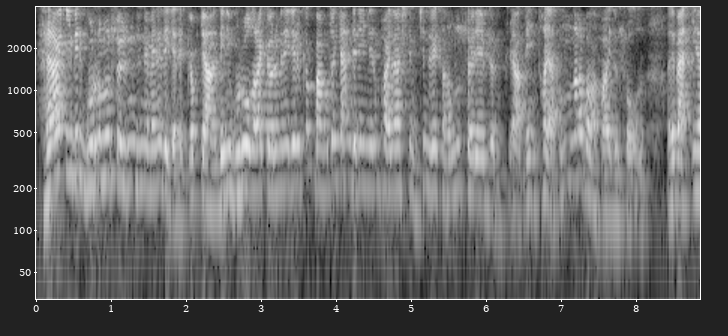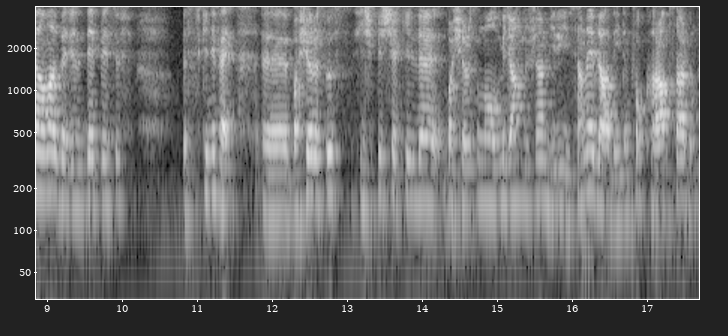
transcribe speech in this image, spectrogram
Herhangi bir gurunun sözünü dinlemene de gerek yok. Yani beni guru olarak görmene gerek yok. Ben burada kendi deneyimlerimi paylaştığım için direkt sana bunu söyleyebilirim. Ya benim hayatımın bunlara bana faydası oldu. Hani ben inanılmaz derecede depresif, skinny fat, e, başarısız, hiçbir şekilde başarısının olmayacağını düşünen bir insan evladıydım. Çok karamsardım.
